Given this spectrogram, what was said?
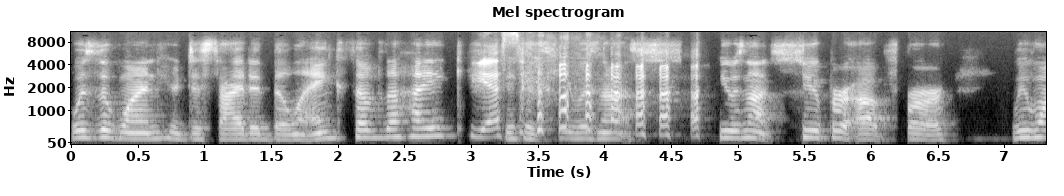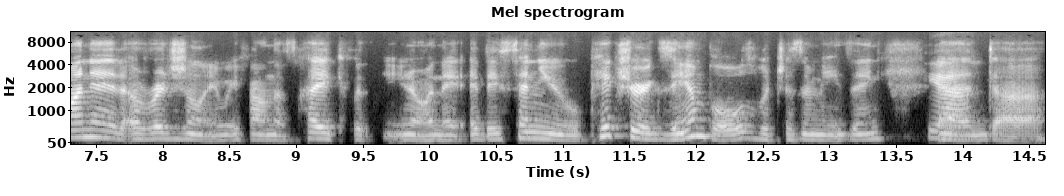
was the one who decided the length of the hike. Yes, because he was not he was not super up for. We wanted originally we found this hike with you know, and they they send you picture examples, which is amazing. Yeah, and uh,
